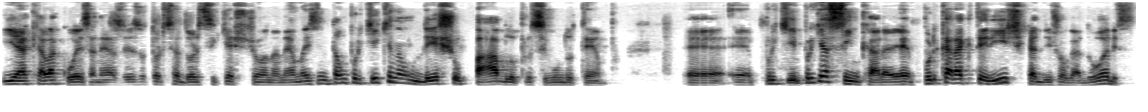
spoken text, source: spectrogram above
E, e, é aquela coisa, né? Às vezes o torcedor se questiona, né? Mas então por que que não deixa o Pablo para o segundo tempo? É, é, porque, porque assim, cara, é, por característica de jogadores,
